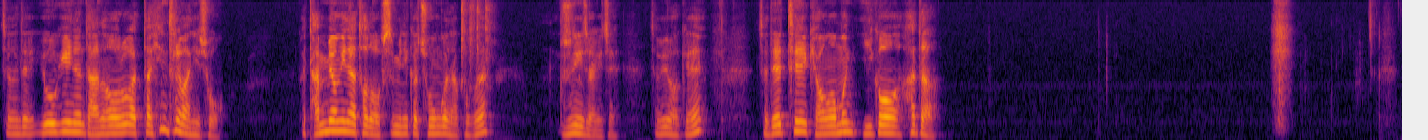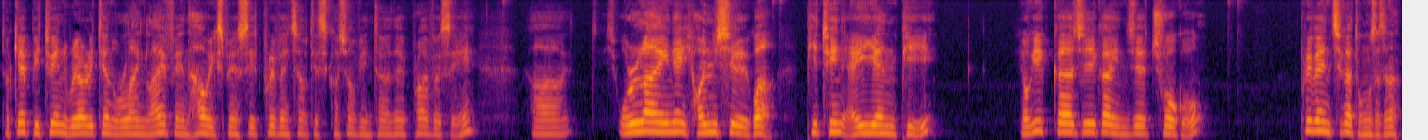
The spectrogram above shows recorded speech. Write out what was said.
자 근데 여기 있는 단어로 갖다 힌트를 많이 줘. 단명이나 덧 없음이니까 좋은 거야 나쁜 거야? 무슨 얘기인지 알겠지? 자 외워갈게. 자 네트의 경험은 이거 하다. The gap between reality and online life and how experience it prevents our discussion of internet privacy. 아, 온라인의 현실과 between A and B 여기까지가 이제 주어고 prevent가 동사잖아.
